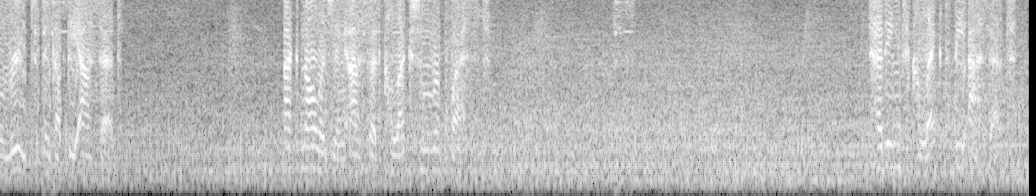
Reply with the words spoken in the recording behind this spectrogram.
En route to pick up the asset. Acknowledging asset collection request. Heading to collect the asset.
